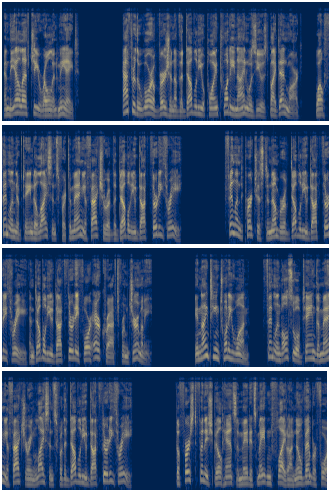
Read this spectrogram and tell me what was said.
and the LFG Roland Me 8. After the war, a version of the W.29 was used by Denmark, while Finland obtained a license for to manufacture of the W.33. Finland purchased a number of W.33 and W.34 aircraft from Germany. In 1921, Finland also obtained the manufacturing license for the W.33. The first Finnish built Hansa made its maiden flight on November 4,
